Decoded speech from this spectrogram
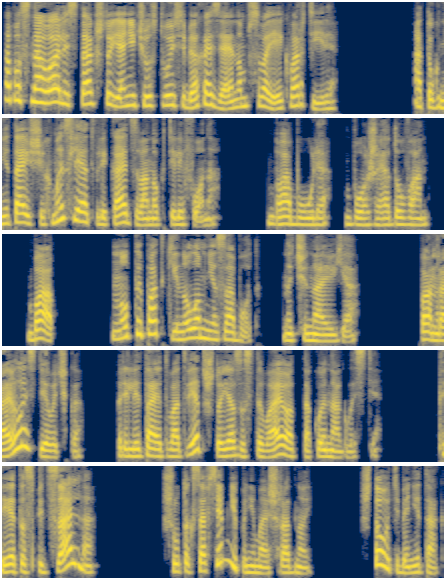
Обосновались так, что я не чувствую себя хозяином в своей квартире. От угнетающих мыслей отвлекает звонок телефона. Бабуля, божий одуван. Баб, ну ты подкинула мне забот. Начинаю я. Понравилась девочка? Прилетает в ответ, что я застываю от такой наглости. Ты это специально? Шуток совсем не понимаешь, родной? Что у тебя не так?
